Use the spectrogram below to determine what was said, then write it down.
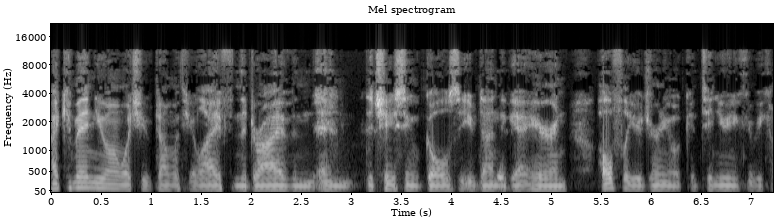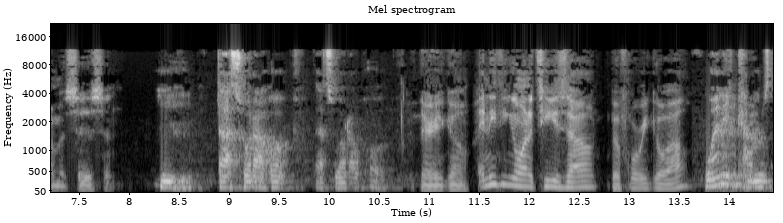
I commend you on what you've done with your life and the drive and, and the chasing of goals that you've done to get here. And hopefully your journey will continue and you can become a citizen. Mm-hmm. That's what I hope. That's what I hope. There you go. Anything you want to tease out before we go out? When it comes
